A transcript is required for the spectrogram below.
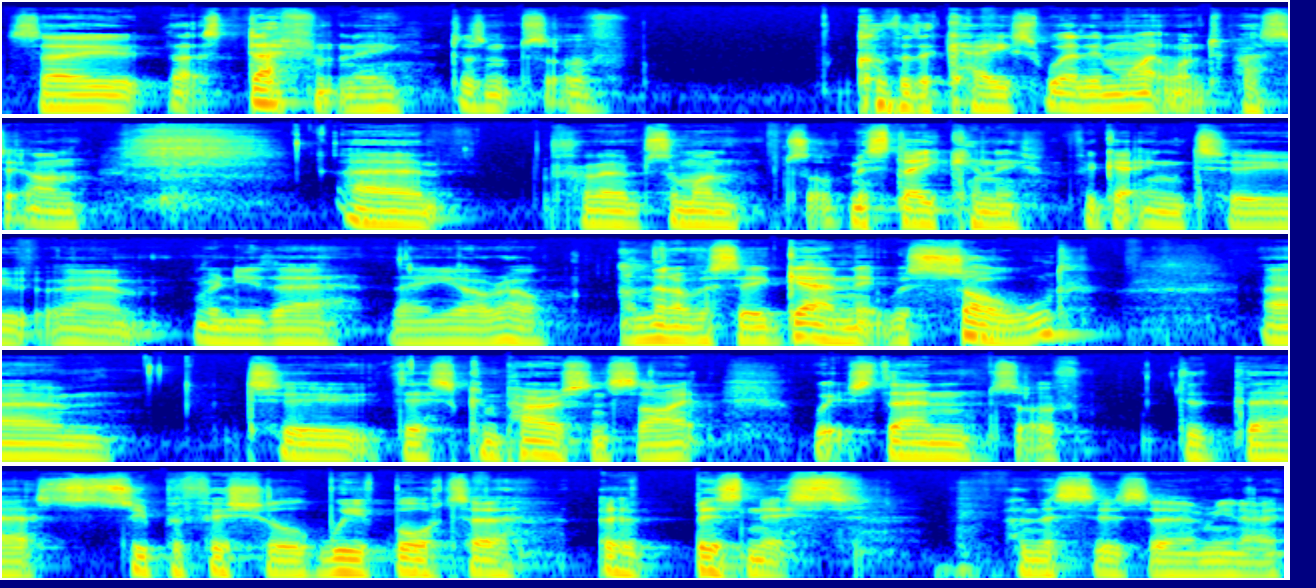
So that's definitely doesn't sort of cover the case where they might want to pass it on um, from someone sort of mistakenly forgetting to um, renew their, their URL. And then obviously again it was sold um, to this comparison site, which then sort of did their superficial we've bought a, a business and this is um, you know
